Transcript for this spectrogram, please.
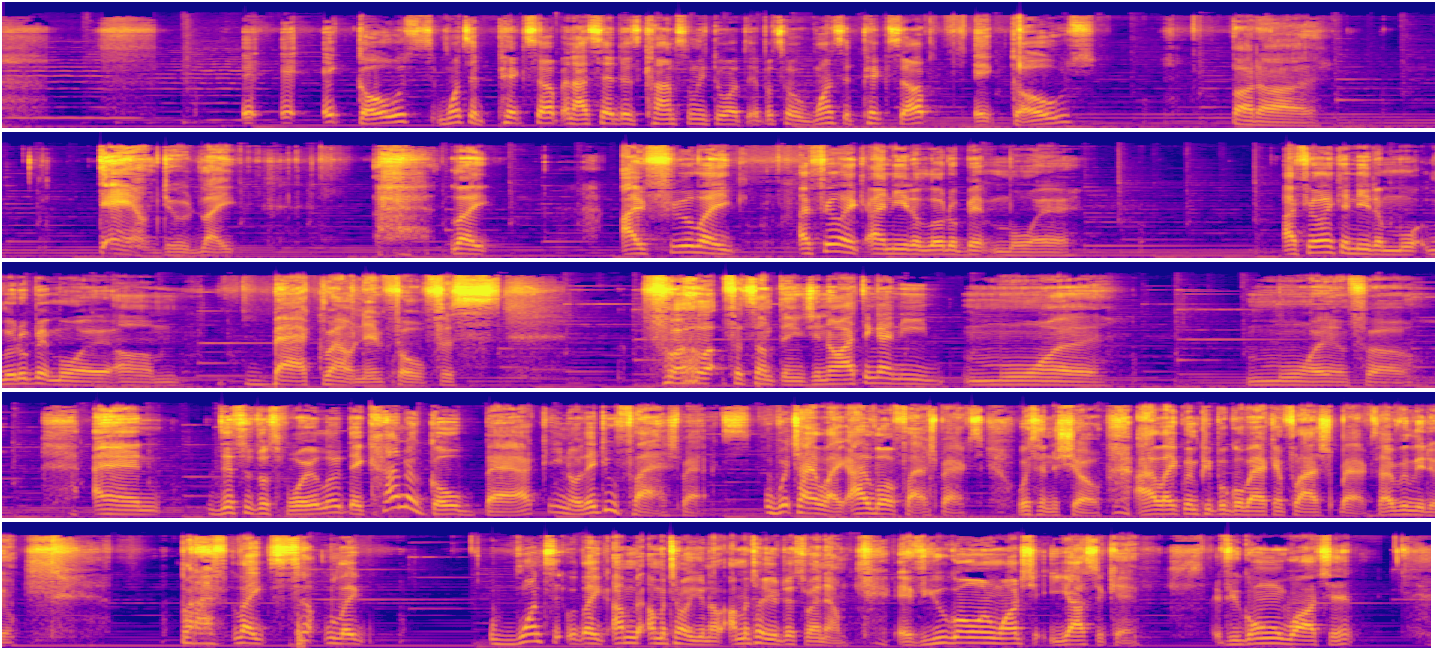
it, it, it goes once it picks up and I said this constantly throughout the episode once it picks up it goes but uh damn dude like like I feel like I feel like I need a little bit more I feel like I need a more, little bit more um, background info for for for some things. You know, I think I need more more info. And this is a spoiler. They kind of go back. You know, they do flashbacks, which I like. I love flashbacks within the show. I like when people go back in flashbacks. I really do. But I like some, like once like I'm, I'm gonna tell you now. I'm gonna tell you this right now. If you go and watch Yasuke, if you go and watch it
